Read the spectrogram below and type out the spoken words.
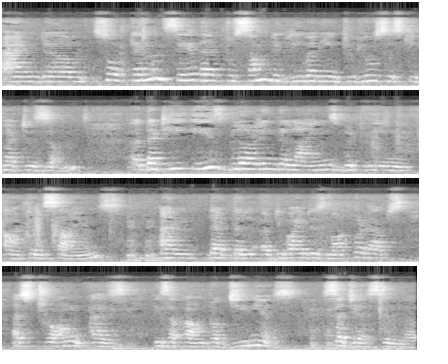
And um, so, can one say that to some degree, when he introduces schematism, uh, that he is blurring the lines between art and science, and that the uh, divide is not perhaps as strong as his account of genius suggests in the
